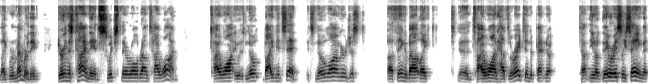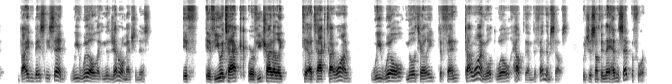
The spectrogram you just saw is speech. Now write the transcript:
Like remember, they during this time they had switched their role around Taiwan. Taiwan, it was no Biden had said it's no longer just a thing about like uh, Taiwan has the right to independent. You know, they were basically saying that Biden basically said we will. Like the general mentioned this. If if you attack or if you try to like to attack Taiwan, we will militarily defend Taiwan. We'll we'll help them defend themselves, which is something they hadn't said before.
